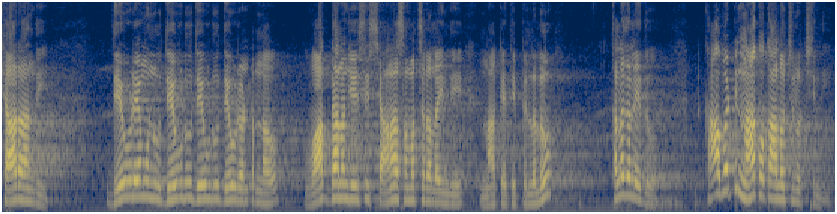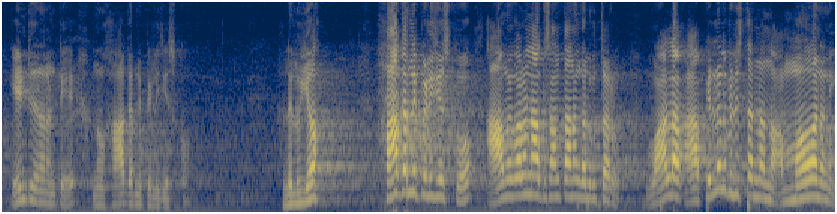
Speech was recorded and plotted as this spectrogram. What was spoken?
షారా అంది దేవుడేమో నువ్వు దేవుడు దేవుడు దేవుడు అంటున్నావు. వాగ్దానం చేసి చాలా సంవత్సరాలు అయింది నాకైతే పిల్లలు కలగలేదు. కాబట్టి నాకు ఒక ఆలోచన వచ్చింది. ఏంటిది అని అంటే నువ్వు హాగర్ని పెళ్ళి చేసుకో. అల్లెలుయ్యా హాగర్ని పెళ్ళి చేసుకో. ఆమె వల్ల నాకు సంతానం కలుగుతారు. వాళ్ళ ఆ పిల్లలు పిలుస్తారు నన్ను అమ్మానని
